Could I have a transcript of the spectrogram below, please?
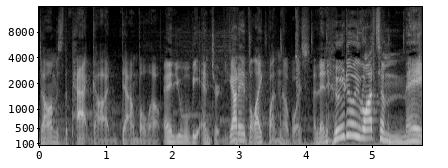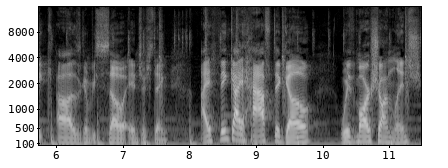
Dom is the pack god down below, and you will be entered. You got to hit the like button, though, boys. And then who do we want to make? Oh, this is going to be so interesting. I think I have to go with Marshawn Lynch.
